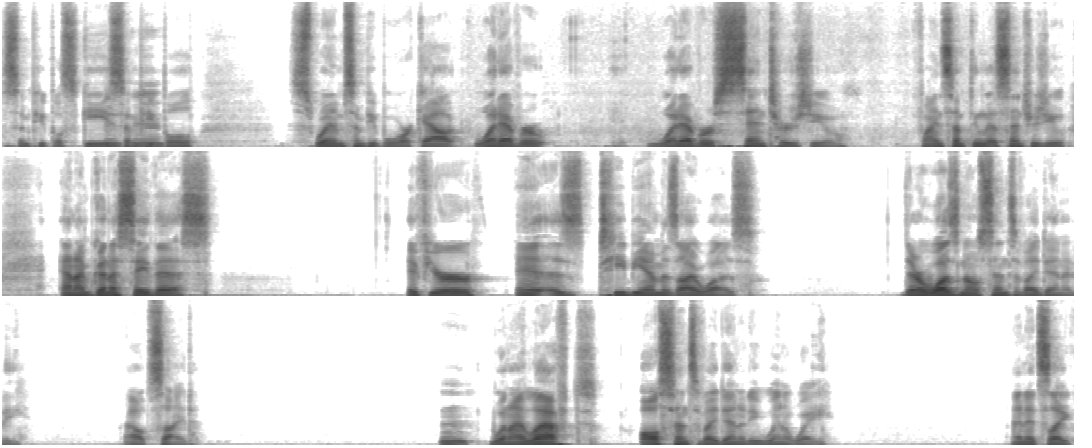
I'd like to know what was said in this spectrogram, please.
some people ski some Mm-hmm. people swim some people work out whatever whatever centers you. Find something that centers you. And i'm going to say this. If you're as tbm as i was there was no sense of identity outside. Mm. when i left all sense of identity went away. And it's like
